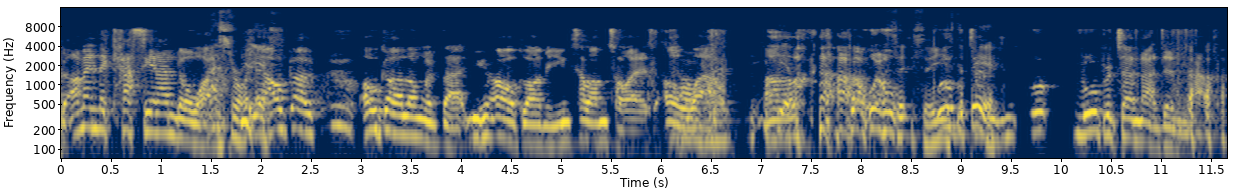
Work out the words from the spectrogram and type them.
No, I meant the Cassian Andor one. That's right, Yeah, yes. I'll go. I'll go along with that. You can. Oh, blimey! You can tell I'm tired. Oh, wow. man. Uh, we'll, see, we'll it's the beer. pretend, we'll, we'll pretend that didn't happen.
